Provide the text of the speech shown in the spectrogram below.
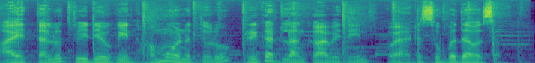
ආයෙත් අලුත් වීඩියෝකින් හමු වෙනතුරු ක්‍රිකට් ලංකාවෙදීන් ඔයාට සුබ දවසක්.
